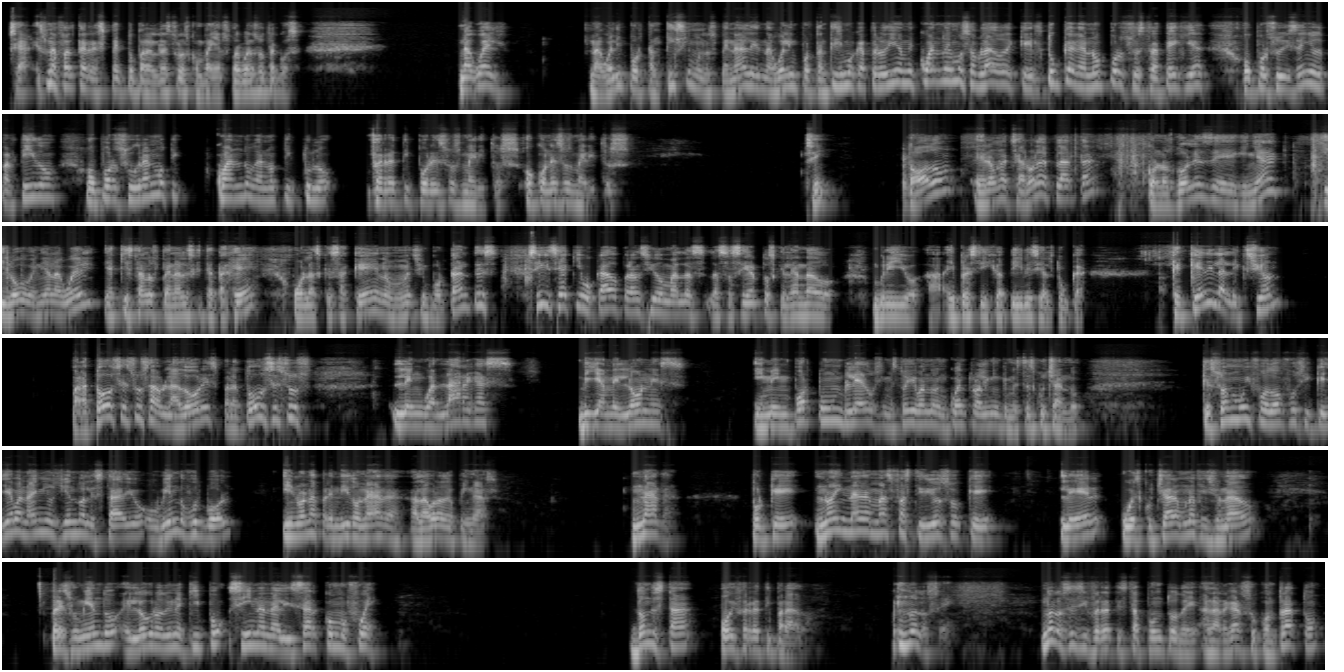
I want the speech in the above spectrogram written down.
O sea, es una falta de respeto para el resto de los compañeros, pero bueno, es otra cosa. Nahuel, Nahuel importantísimo en los penales, Nahuel importantísimo acá, pero dígame, ¿cuándo hemos hablado de que el Tuca ganó por su estrategia o por su diseño de partido o por su gran motivo? ¿Cuándo ganó título Ferretti por esos méritos o con esos méritos? ¿Sí? Todo era una charola de plata con los goles de Guiñac y luego venía la Nahuel y aquí están los penales que te atajé o las que saqué en los momentos importantes. Sí, se ha equivocado, pero han sido más las, aciertos que le han dado brillo y prestigio a Tigres y al Tuca. Que quede la lección para todos esos habladores, para todos esos lenguas largas, villamelones, y me importa un bledo si me estoy llevando a encuentro a alguien que me está escuchando, que son muy fodofos y que llevan años yendo al estadio o viendo fútbol y no han aprendido nada a la hora de opinar. Nada. Porque no hay nada más fastidioso que leer o escuchar a un aficionado presumiendo el logro de un equipo sin analizar cómo fue. ¿Dónde está hoy Ferretti parado? No lo sé. No lo sé si Ferretti está a punto de alargar su contrato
